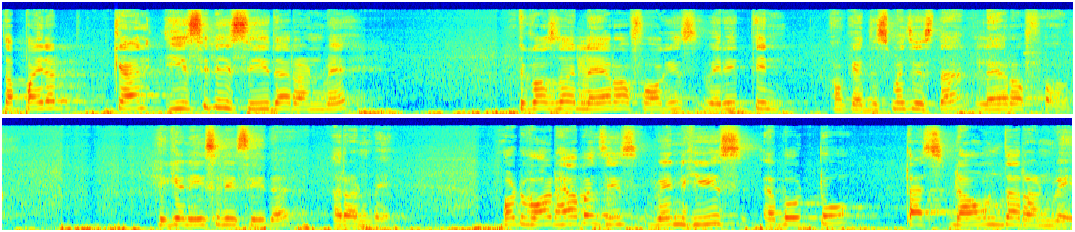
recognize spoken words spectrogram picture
the pilot can easily see the runway because the layer of fog is very thin. Okay this much is the layer of fog. He can easily see the runway. But what happens is when he is about to touch down the runway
